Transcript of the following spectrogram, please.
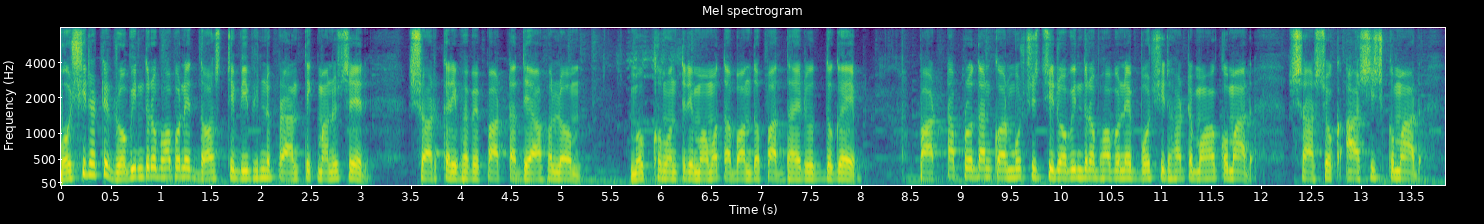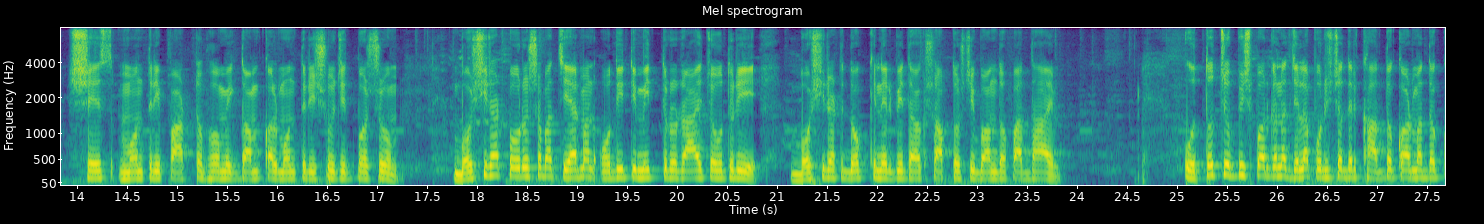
বসিরহাটের রবীন্দ্র ভবনের দশটি বিভিন্ন প্রান্তিক মানুষের সরকারিভাবে পাট্টা দেওয়া হলো। মুখ্যমন্ত্রী মমতা বন্দ্যোপাধ্যায়ের উদ্যোগে পাট্টা প্রদান কর্মসূচি রবীন্দ্র ভবনে বসিরহাট মহকুমার শাসক আশিস কুমার শেষ মন্ত্রী পাট্যভৌমিক দমকল মন্ত্রী সুজিত বসু, বসিরহাট পৌরসভার চেয়ারম্যান অদিতি মিত্র রায় চৌধুরী বসিরহাট দক্ষিণের বিধায়ক সপ্তর্ষি বন্দ্যোপাধ্যায় উত্তর চব্বিশ পরগনা জেলা পরিষদের খাদ্য কর্মাধ্যক্ষ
